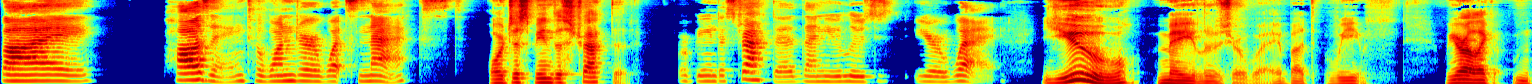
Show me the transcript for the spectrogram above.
by pausing to wonder what's next Or just being distracted. or being distracted, then you lose your way. You may lose your way, but we we are like mm,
